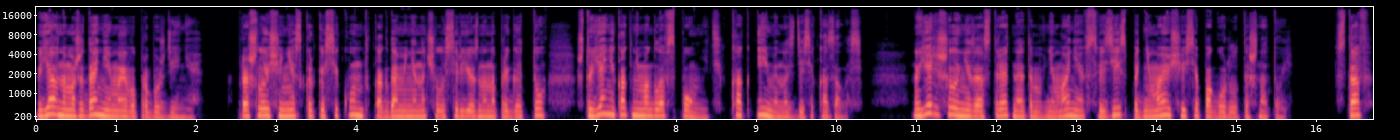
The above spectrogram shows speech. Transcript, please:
в явном ожидании моего пробуждения. Прошло еще несколько секунд, когда меня начало серьезно напрягать то, что я никак не могла вспомнить, как именно здесь оказалось. Но я решила не заострять на этом внимание в связи с поднимающейся по горлу тошнотой. Встав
